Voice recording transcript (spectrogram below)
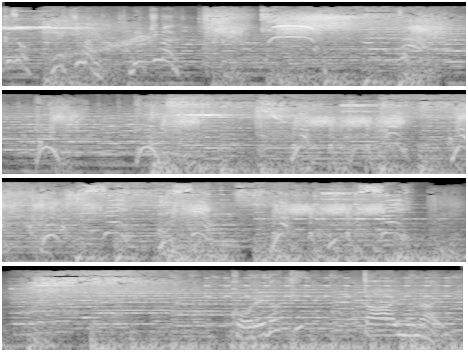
くぞ。レッキマルレッキマルこれだけ他いもない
